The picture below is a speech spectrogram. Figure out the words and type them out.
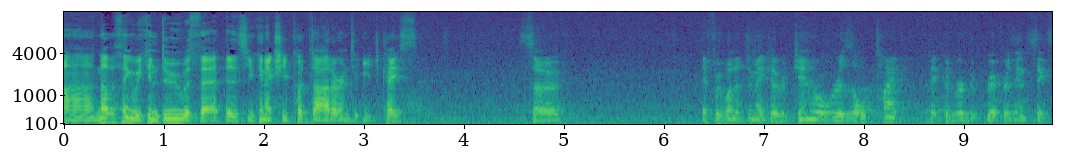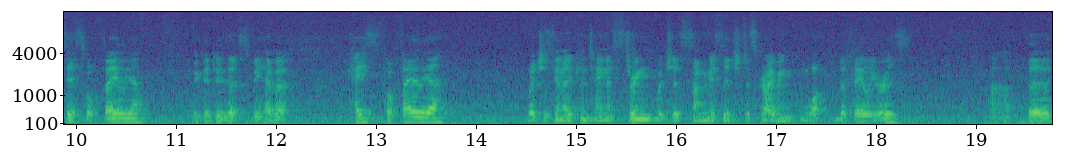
uh, another thing we can do with that is you can actually put data into each case. So if we wanted to make a general result type that could re represent success or failure, we could do this. We have a case for failure, which is going to contain a string, which is some message describing what the failure is. Uh, the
